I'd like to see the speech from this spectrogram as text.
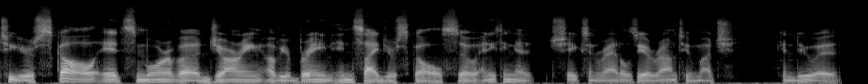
to your skull; it's more of a jarring of your brain inside your skull. So anything that shakes and rattles you around too much can do it.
